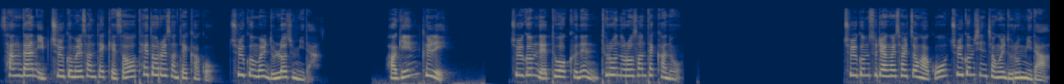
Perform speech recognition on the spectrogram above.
상단 입출금을 선택해서 테더를 선택하고 출금을 눌러줍니다. 확인 클릭. 출금 네트워크는 트론으로 선택한 후 출금 수량을 설정하고 출금 신청을 누릅니다.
